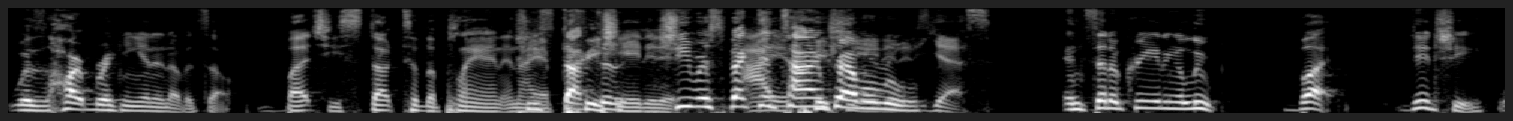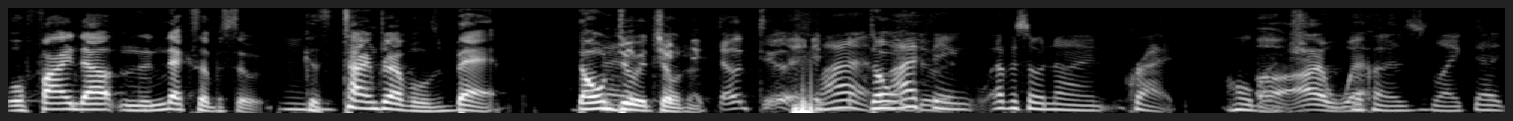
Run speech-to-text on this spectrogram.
was heartbreaking in and of itself. but she stuck to the plan, and She I to the- appreciated it. She respected I time travel appreciated it. rules. Yes. Instead of creating a loop. But did she? We'll find out in the next episode because mm. time travel is bad. Don't do it, children. Don't do it. My Don't my do it. thing, episode nine, cried a whole Oh, bunch. I wept. because like that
